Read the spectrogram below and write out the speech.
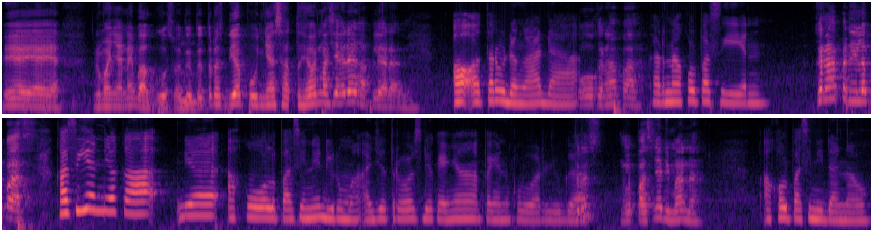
Iya iya iya. Rumahnya bagus waktu Hmm. itu. Terus dia punya satu hewan masih ada nggak peliharaannya? Oh, otter udah nggak ada. Oh kenapa? Karena aku lepasin. Kenapa dilepas? Kasian dia, Kak. Dia aku lepasinnya di rumah aja terus dia kayaknya pengen keluar juga. Terus ngelepasnya di mana? Aku lepasin di danau.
